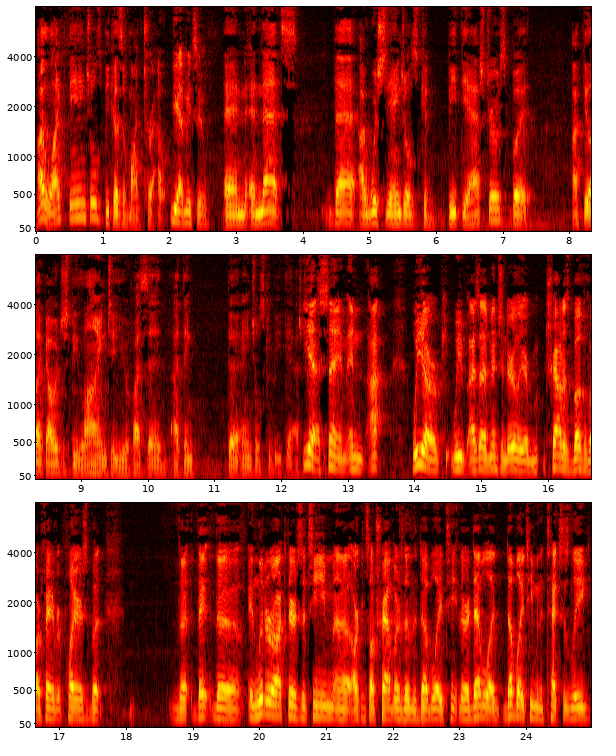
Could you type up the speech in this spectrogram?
I like the Angels because of Mike Trout, yeah, me too. and and that's that. I wish the Angels could beat the Astros, but I feel like I would just be lying to you if I said I think the Angels could beat the Astros. Yeah, same. And I, we are we as I mentioned earlier, Trout is both of our favorite players, but the they, the in Little Rock there's a team, uh, Arkansas Travelers. They're the double A team. They're a double A, double A team in the Texas League.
